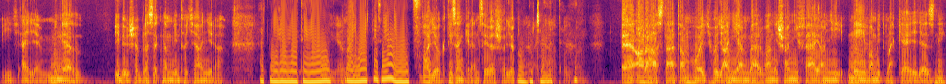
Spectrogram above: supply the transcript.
így egy, minél idősebb leszek, nem mint hogyha annyira... Hát még egy igen. igen. Vagy már 18? Vagyok, 19 éves vagyok. Ó, bocsánat. Arra használtam, hogy, hogy annyi ember van, és annyi fej, annyi név, amit meg kell jegyezni,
